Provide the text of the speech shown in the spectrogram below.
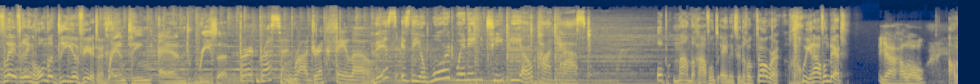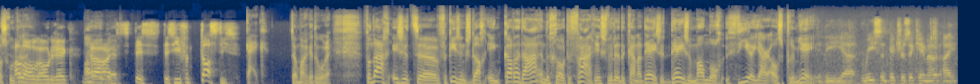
Aflevering 143. Ranting and Reason. Bert Brusson, Roderick Phalo. This is the award winning TPO podcast. Op maandagavond 21 oktober. Goedenavond Bert. Ja, hallo. Alles goed Hallo? Roderick. Hallo, ja, Bert. het, is, het is hier fantastisch. Kijk, zo mag ik het horen. Vandaag is het eh, verkiezingsdag in Canada. En de grote vraag is: willen de Canadezen deze man nog vier jaar als premier? The uh, recent pictures that came out, I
